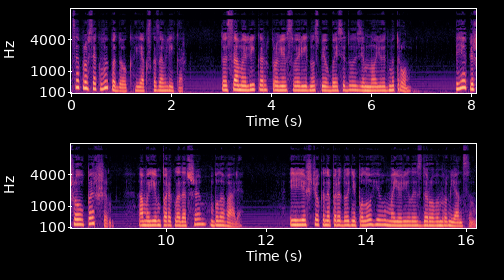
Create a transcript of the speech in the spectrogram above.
Це про всяк випадок, як сказав лікар. Той самий лікар провів своєрідну співбесіду зі мною і Дмитром. Я пішов першим, а моїм перекладачем була Валя. Її щоки напередодні пологів майоріли здоровим рум'янцем.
